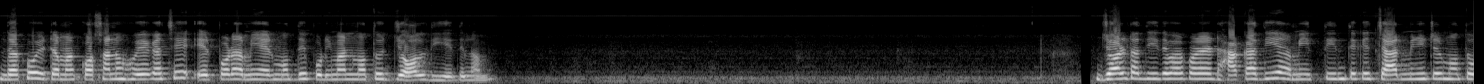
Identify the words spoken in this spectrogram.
দেখো, এটা আমার কষানো হয়ে গেছে। এরপর আমি এর মধ্যে পরিমাণ মতো জল দিয়ে দিলাম। জলটা দিয়ে দেওয়ার পরে ঢাকা দিয়ে আমি তিন থেকে চার মিনিটের মতো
